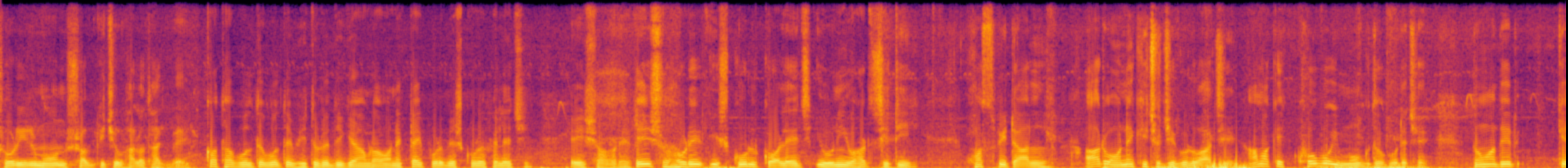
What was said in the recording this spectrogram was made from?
শরীর মন সব কিছু ভালো থাকবে। কথা বলতে বলতে ভিতরের দিকে আমরা অনেকটাই প্রবেশ করে ফেলেছি এই শহরে এই শহরের স্কুল কলেজ ইউনিভার্সিটি হসপিটাল আরও অনেক কিছু যেগুলো আছে, আমাকে খুবই মুগ্ধ করেছে। তোমাদেরকে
